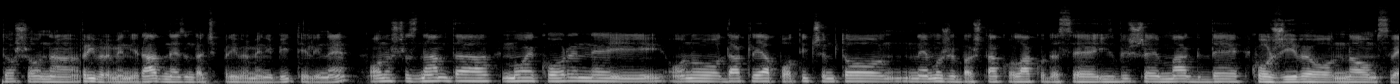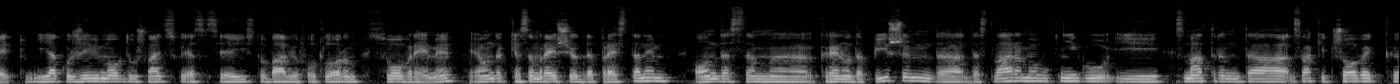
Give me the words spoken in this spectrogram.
došao na privremeni rad, ne znam da će privremeni biti ili ne. Ono što znam da moje korene i ono dakle ja potičem to ne može baš tako lako da se izbriše ma gde ko živeo na ovom svetu. Iako živim ovde u Švajcarskoj, ja sam se isto bavio folklorom svo vreme. E onda kad sam rešio da prestanem, onda sam e, krenuo da pišem, da, da stvaram ovu knjigu i smatram da svaki čovek, e,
